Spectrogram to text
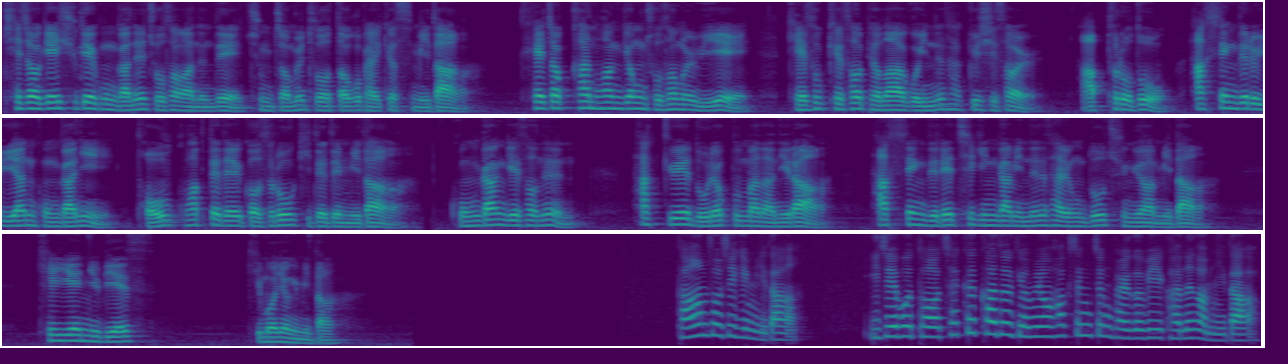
최적의 휴게 공간을 조성하는 데 중점을 두었다고 밝혔습니다. 쾌적한 환경 조성을 위해 계속해서 변화하고 있는 학교 시설. 앞으로도 학생들을 위한 공간이 더욱 확대될 것으로 기대됩니다. 공간 개선은 학교의 노력뿐만 아니라 학생들의 책임감 있는 사용도 중요합니다. KNUBS 김원영입니다. 다음 소식입니다. 이제부터 체크카드 겸용 학생증 발급이 가능합니다.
